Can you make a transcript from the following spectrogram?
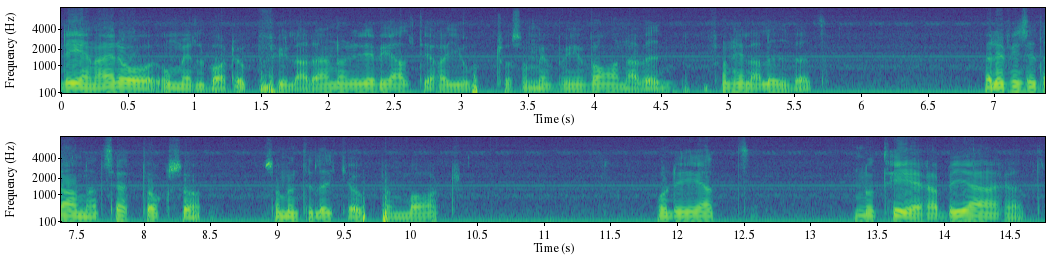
Det ena är då omedelbart uppfylla den och det är det vi alltid har gjort och som vi är vana vid från hela livet. Men det finns ett annat sätt också som inte är lika uppenbart. Och det är att notera begäret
